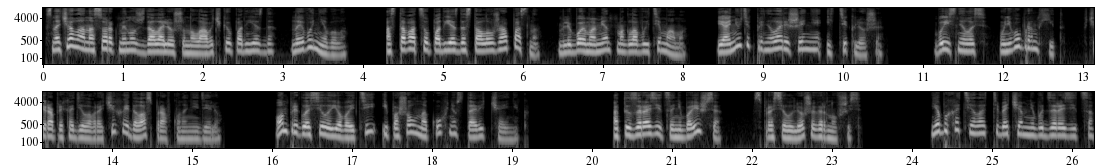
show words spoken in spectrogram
Сначала она 40 минут ждала Лёшу на лавочке у подъезда, но его не было. Оставаться у подъезда стало уже опасно. В любой момент могла выйти мама. И Анютик приняла решение идти к Лёше. Выяснилось, у него бронхит. Вчера приходила врачиха и дала справку на неделю. Он пригласил ее войти и пошел на кухню ставить чайник. «А ты заразиться не боишься?» — спросил Лёша, вернувшись. «Я бы хотела от тебя чем-нибудь заразиться».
